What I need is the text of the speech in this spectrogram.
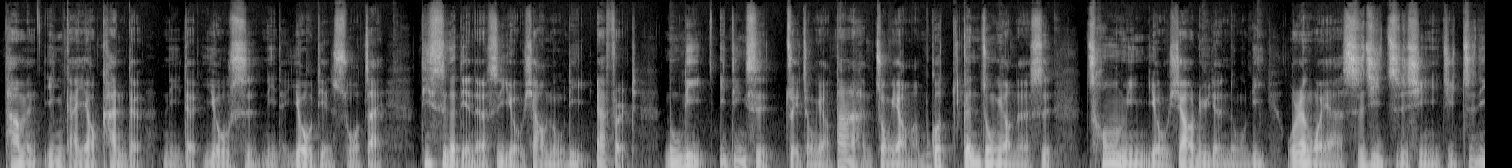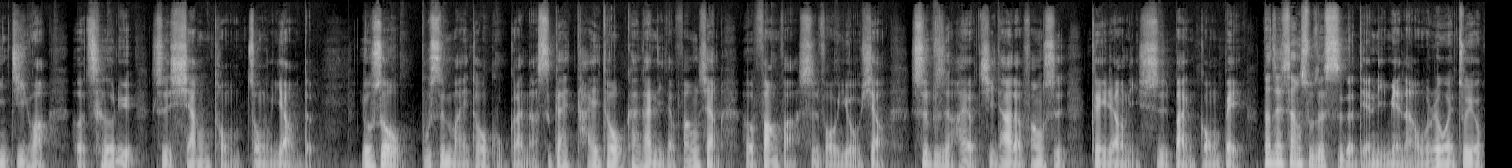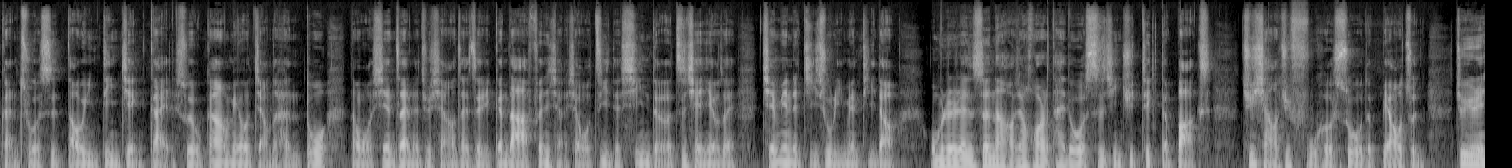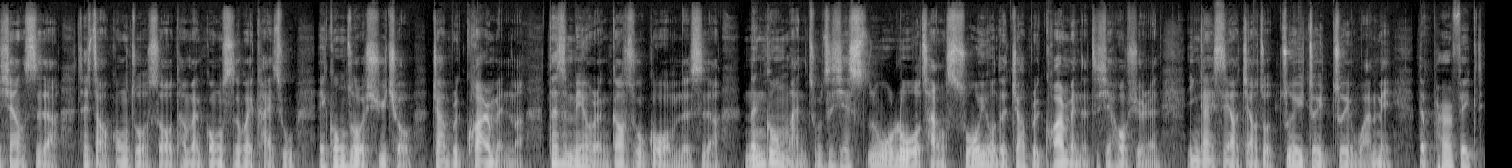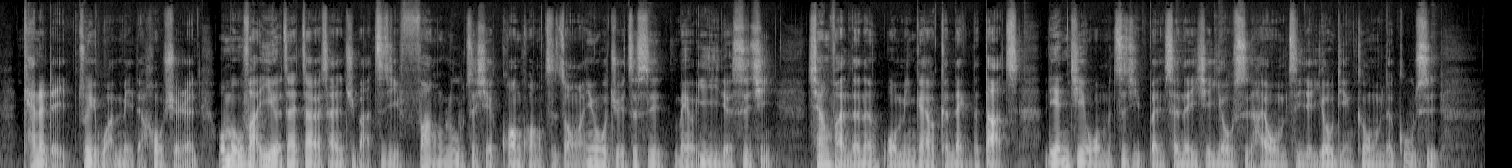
他们应该要看的你的优势、你的优点所在。第四个点呢是有效努力 （effort），努力一定是最重要，当然很重要嘛。不过更重要的是。聪明有效率的努力，我认为啊，实际执行以及制定计划和策略是相同重要的。有时候不是埋头苦干啊，是该抬头看看你的方向和方法是否有效，是不是还有其他的方式可以让你事半功倍？那在上述这四个点里面呢，我认为最有感触的是导引定见盖所以我刚刚没有讲的很多。那我现在呢，就想要在这里跟大家分享一下我自己的心得。之前也有在前面的集数里面提到。我们的人生呢，好像花了太多的事情去 tick the box，去想要去符合所有的标准，就有点像是啊，在找工作的时候，他们公司会开出诶工作的需求 job requirement 嘛，但是没有人告诉过我们的是啊，能够满足这些落落长所有的 job requirement 的这些候选人，应该是要叫做最最最完美的 perfect candidate，最完美的候选人。我们无法一而再再而三的去把自己放入这些框框之中啊，因为我觉得这是没有意义的事情。相反的呢，我们应该要 connect the dots，连接我们自己本身的一些优势，还有我们自己的优点跟我们的故事。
